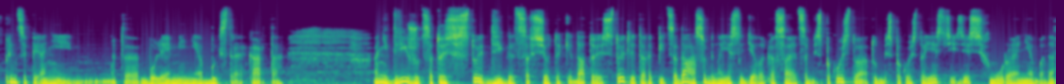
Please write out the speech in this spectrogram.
в принципе, они это более-менее быстрая карта. Они движутся, то есть стоит двигаться все-таки, да, то есть стоит ли торопиться, да, особенно если дело касается беспокойства, а тут беспокойство есть, и здесь хмурое небо, да,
